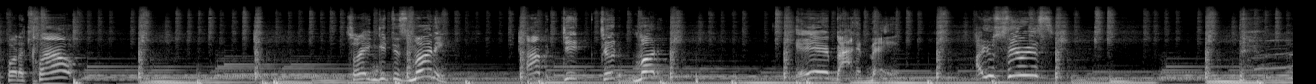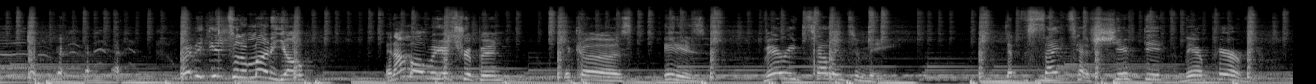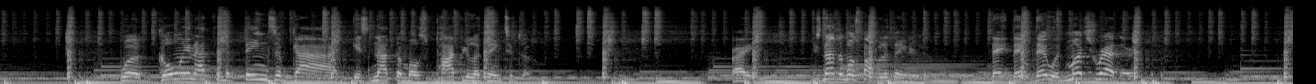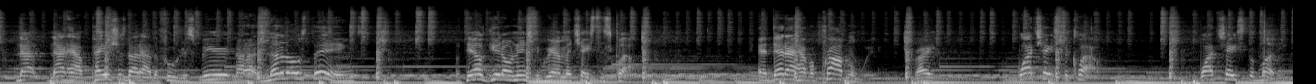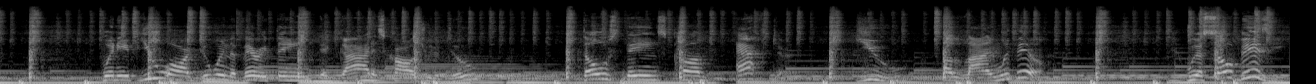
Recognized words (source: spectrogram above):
For the clout. So they can get this money. I'm get to the money. Everybody, man. Are you serious? Let me get to the money, yo. And I'm over here tripping because it is very telling to me that the Saints have shifted their purview. Where going after the things of God is not the most popular thing to do. Right? It's not the most popular thing to do. They, they, they would much rather not, not have patience, not have the fruit of the spirit, not have none of those things, but they'll get on Instagram and chase this clout. And that I have a problem with, right? Why chase the clout? Why chase the money? When if you are doing the very thing that God has called you to do, those things come after you align with Him. We're so busy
